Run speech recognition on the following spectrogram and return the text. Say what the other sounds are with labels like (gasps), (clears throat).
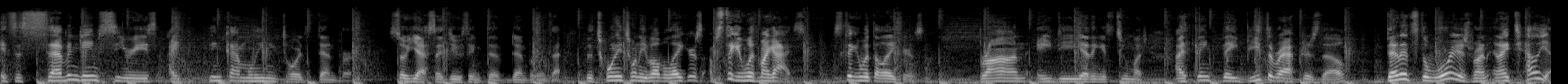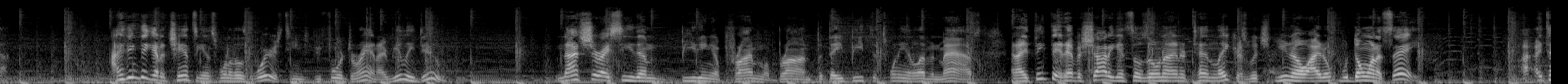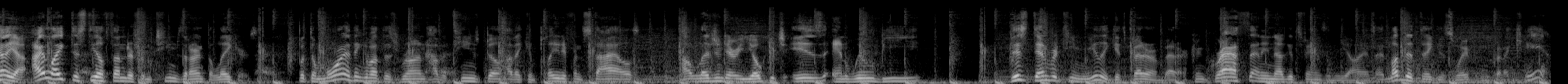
It's a seven game series. I think I'm leaning towards Denver. So yes, I do think that Denver wins that. The 2020 bubble Lakers, I'm sticking with my guys. Sticking with the Lakers. Bron, AD, I think it's too much. I think they beat the Raptors though. Then it's the Warriors run, and I tell you, I think they got a chance against one of those Warriors teams before Durant. I really do. Not sure I see them beating a prime LeBron, but they beat the 2011 Mavs, and I think they'd have a shot against those 09 or 10 Lakers, which you know I don't don't want to say. I, tell you, I like to steal thunder from teams that aren't the Lakers. But the more I think about this run, how the team's built, how they can play different styles, how legendary Jokic is and will be, this Denver team really gets better and better. Congrats to any Nuggets fans in the audience. I'd love to take this away from you, but I can't.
